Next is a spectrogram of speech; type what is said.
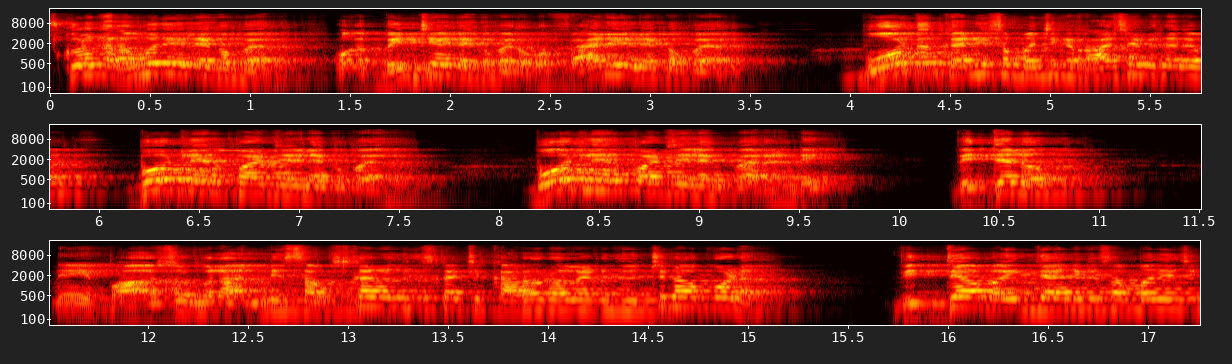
స్కూల్కి రంగులు వేయలేకపోయారు ఒక బెంచ్ వేయలేకపోయారు ఒక ఫ్యాన్ వేయలేకపోయారు. బోర్డు కనీసం మంచిగా రాసే విధంగా బోర్డులు ఏర్పాటు చేయలేకపోయారు. బోర్డులు ఏర్పాటు చేయలేకపోయారండి. విద్యలో నేను పాసుగుల అన్ని సంస్కరణలు తీసుకొచ్చి కరోనా లాంటిది వచ్చినా కూడా విద్యా వైద్యానికి సంబంధించి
